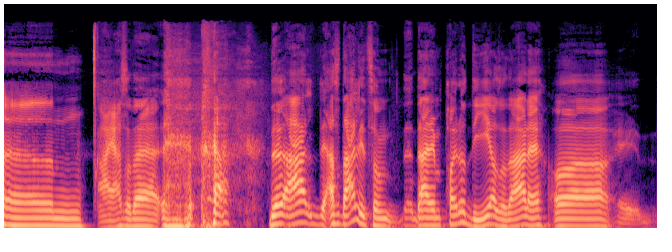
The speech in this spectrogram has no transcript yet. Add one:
Eh, Nei, altså, det det er, altså, det er litt som Det er en parodi, altså. Det er det. Og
